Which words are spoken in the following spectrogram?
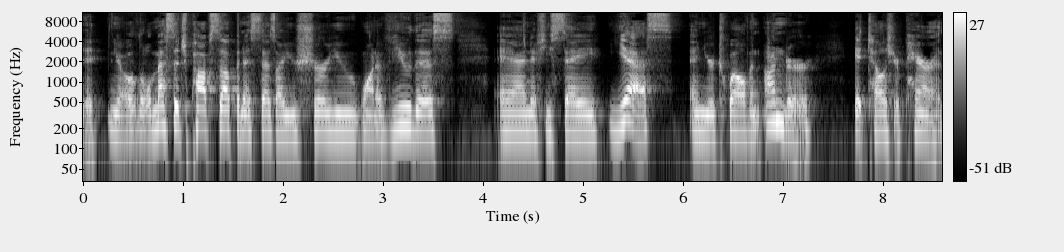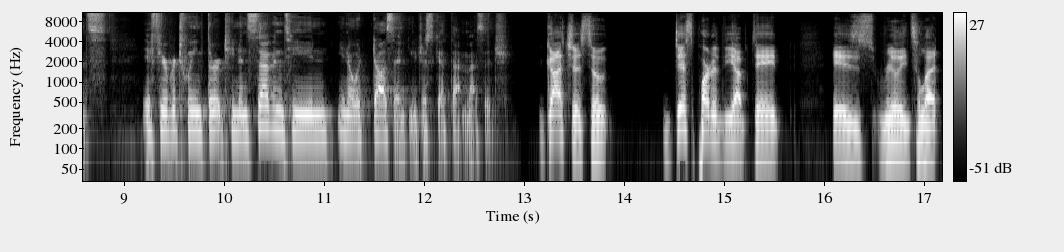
it, you know, a little message pops up and it says, Are you sure you want to view this? And if you say yes and you're 12 and under, it tells your parents. If you're between 13 and 17, you know, it doesn't. You just get that message. Gotcha. So this part of the update is really to let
